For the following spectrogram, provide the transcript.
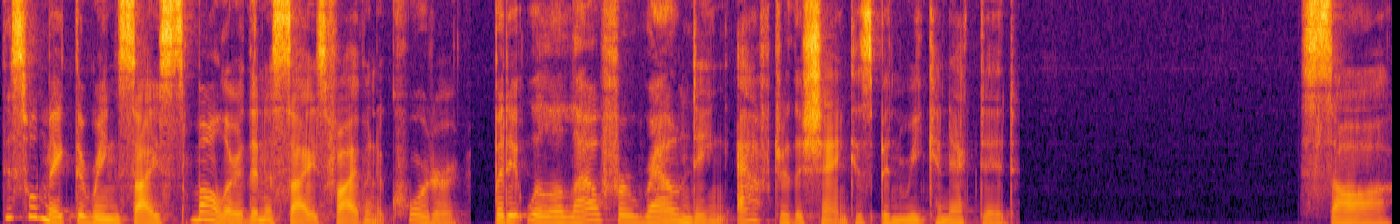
This will make the ring size smaller than a size 5 and a quarter, but it will allow for rounding after the shank has been reconnected saw,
